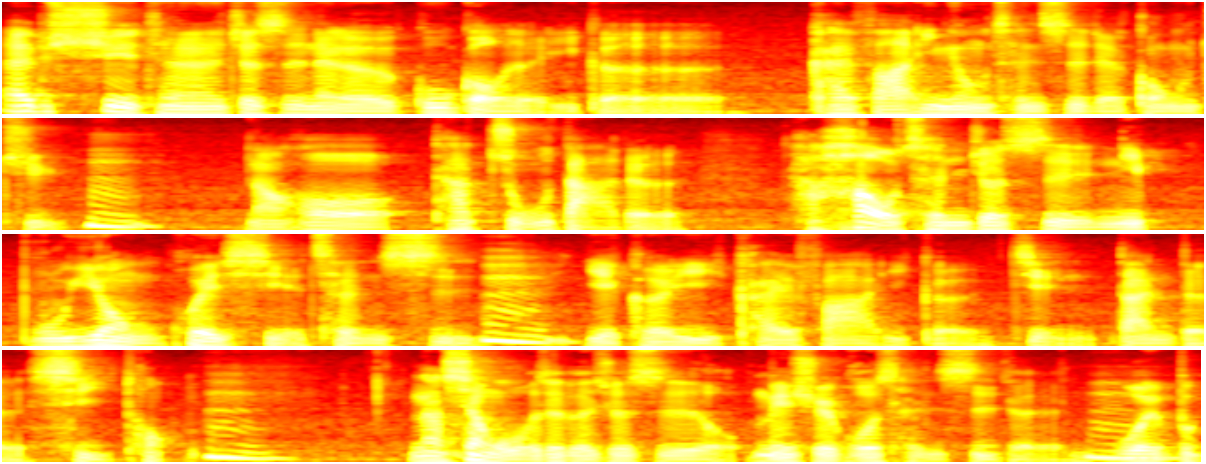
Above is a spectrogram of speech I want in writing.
AppSheet 呢，就是那个 Google 的一个开发应用程式的工具。嗯。然后它主打的，它号称就是你不用会写程式，嗯，也可以开发一个简单的系统，嗯。那像我这个就是没学过程式的人，嗯，我也不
